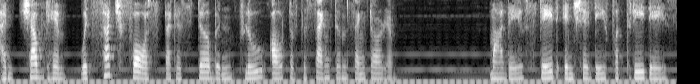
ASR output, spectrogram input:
and shoved him with such force that his turban flew out of the sanctum sanctorum. Mahadev stayed in Shirdi for three days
